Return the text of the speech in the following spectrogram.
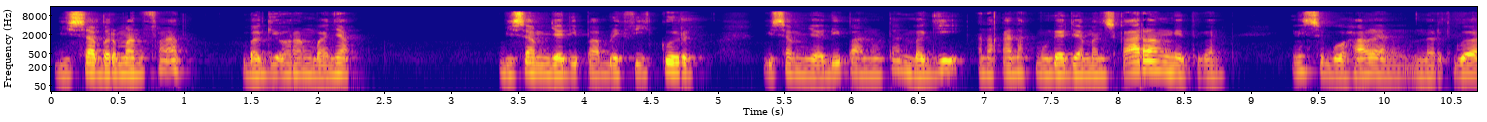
bisa bermanfaat bagi orang banyak. Bisa menjadi public figure bisa menjadi panutan bagi anak-anak muda zaman sekarang gitu kan. Ini sebuah hal yang menurut gue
